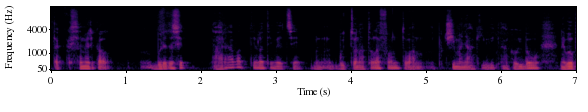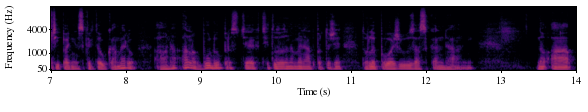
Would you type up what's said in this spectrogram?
Tak jsem mi říkal, budete si nahrávat tyhle ty věci, buď to na telefon, to vám počíme nějaký, nějakou výbavu, nebo případně skrytou kameru. A ona, ano, budu, prostě chci to zaznamenat, protože tohle považuji za skandální. No a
